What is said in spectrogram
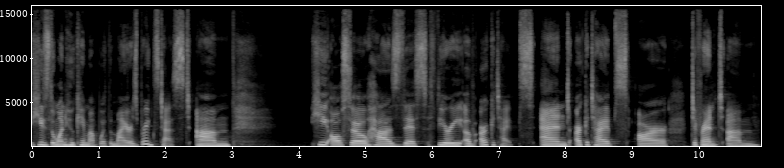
he's the one who came up with the Myers Briggs test. Um, he also has this theory of archetypes, and archetypes are different. Um,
